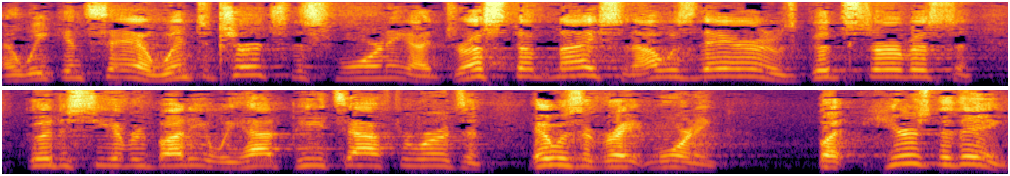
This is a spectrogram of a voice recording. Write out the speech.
and we can say, I went to church this morning, I dressed up nice, and I was there, and it was good service, and good to see everybody, and we had pizza afterwards, and it was a great morning. But here's the thing.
